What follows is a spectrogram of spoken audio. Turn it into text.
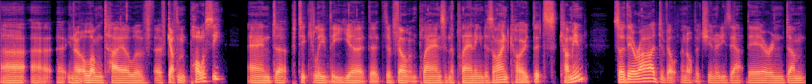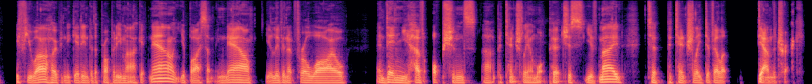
uh, uh, uh, you know a long tail of, of government policy, and uh, particularly the uh, the development plans and the planning and design code that's come in. So there are development opportunities out there, and um, if you are hoping to get into the property market now, you buy something now, you live in it for a while, and then you have options uh, potentially on what purchase you've made to potentially develop down the track.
